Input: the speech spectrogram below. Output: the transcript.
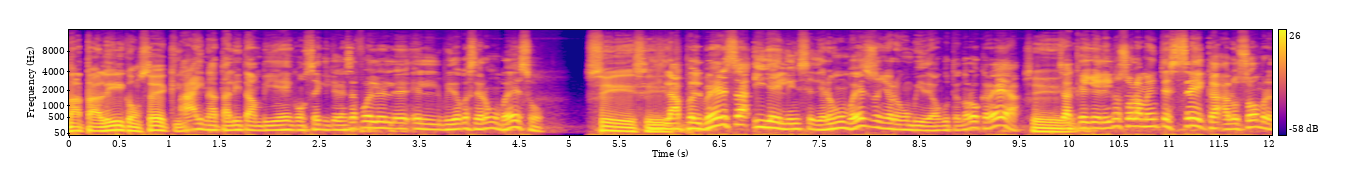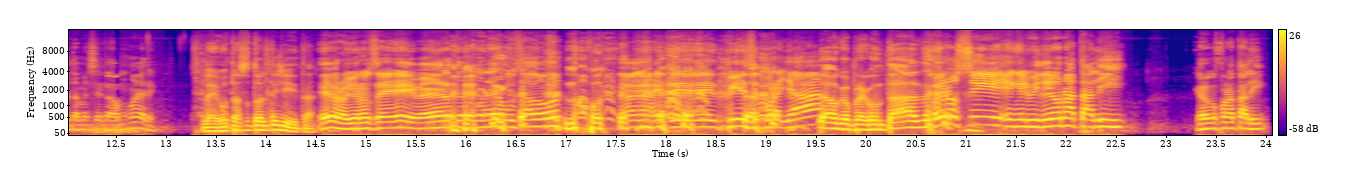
Natalie con Seki. Ay, Natalie también, con Seki, que ese fue el, el- el video que se dieron un beso. Sí, sí. La perversa y Yailin se dieron un beso, señores, en un video, aunque usted no lo crea. Sí. O sea, que Yailin no solamente seca a los hombres, también seca a las mujeres. ¿Le gusta su tortillita? Eh, pero yo no sé, eh, espérate, con el abusador. No, porque- que la gente piense por allá. Tengo que preguntarte. Pero sí, en el video Natalie, creo que fue Natalie,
